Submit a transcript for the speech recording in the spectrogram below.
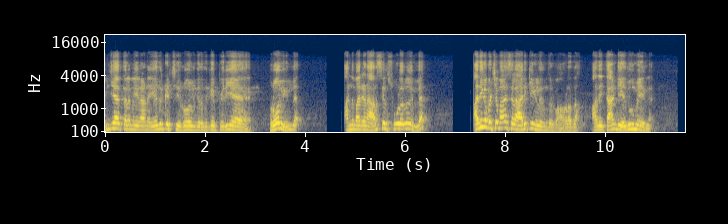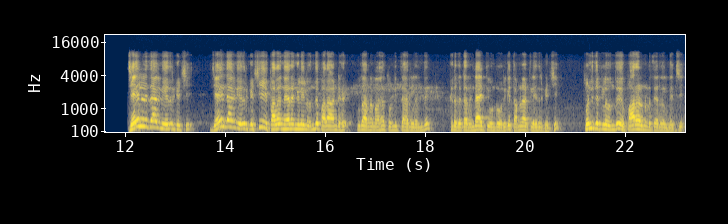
எம்ஜிஆர் தலைமையிலான எதிர்க்கட்சி ரோல்ங்கிறதுக்கு பெரிய ரோல் இல்லை. அந்த மாதிரியான அரசியல் சூழலும் இல்லை. அதிகபட்சமாக சில அறிக்கைகள் இருந்திருக்கும் அவ்வளவுதான். அதை தாண்டி எதுவுமே இல்லை. ஜெயலலிதாவின் எதிர்க்கட்சி ஜெயலலிதாவின் எதிர்க்கட்சி பல நேரங்களில் வந்து பல ஆண்டுகள் உதாரணமாக தொண்ணூத்தி இருந்து கிட்டத்தட்ட ரெண்டாயிரத்தி ஒன்று வரைக்கும் தமிழ்நாட்டில் எதிர்க்கட்சி தொண்ணூத்தெட்டில் வந்து பாராளுமன்ற தேர்தல் வெற்றி.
